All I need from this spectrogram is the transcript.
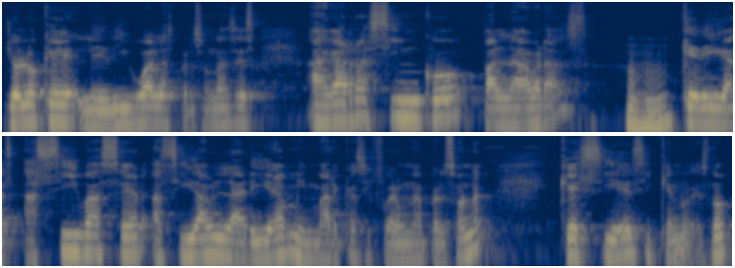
Yo lo que le digo a las personas es, agarra cinco palabras que digas, así va a ser, así hablaría mi marca si fuera una persona, que sí es y que no es, ¿no?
